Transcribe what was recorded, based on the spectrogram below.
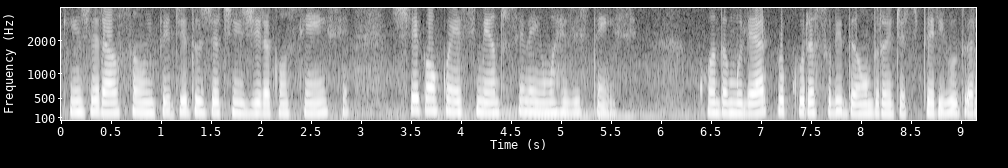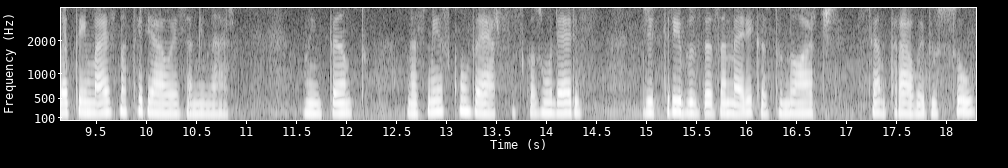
que em geral são impedidos de atingir a consciência, chegam ao conhecimento sem nenhuma resistência. Quando a mulher procura a solidão durante esse período, ela tem mais material a examinar. No entanto, nas minhas conversas com as mulheres de tribos das Américas do Norte, Central e do Sul,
